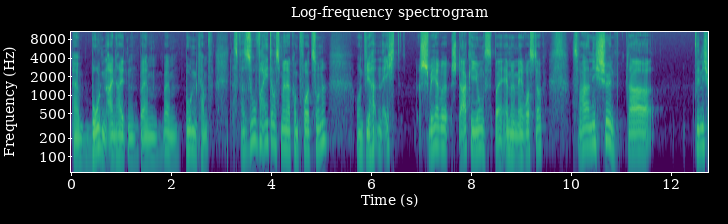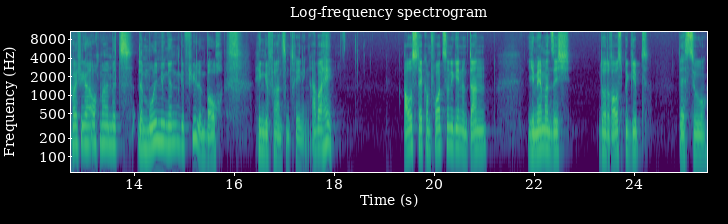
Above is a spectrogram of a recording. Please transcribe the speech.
äh, Bodeneinheiten beim, beim Bodenkampf, das war so weit aus meiner Komfortzone. Und wir hatten echt schwere, starke Jungs bei MMA Rostock. Es war nicht schön. Da bin ich häufiger auch mal mit einem mulmigen Gefühl im Bauch hingefahren zum Training. Aber hey, aus der Komfortzone gehen und dann, je mehr man sich dort rausbegibt, desto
